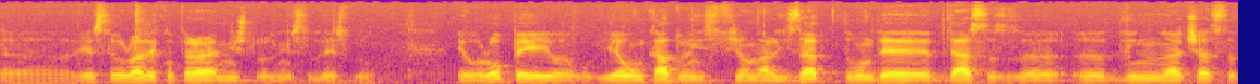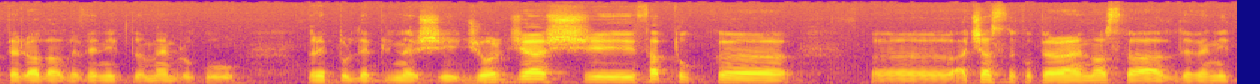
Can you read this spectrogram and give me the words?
uh, este vorba de cooperarea ministrului din sud-estul Europei, e un cadru instituționalizat unde de astăzi, uh, din această perioadă a devenit membru cu dreptul de plină și Georgia și faptul că uh, această cooperare noastră a devenit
